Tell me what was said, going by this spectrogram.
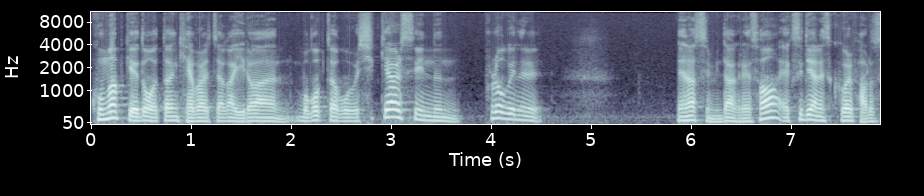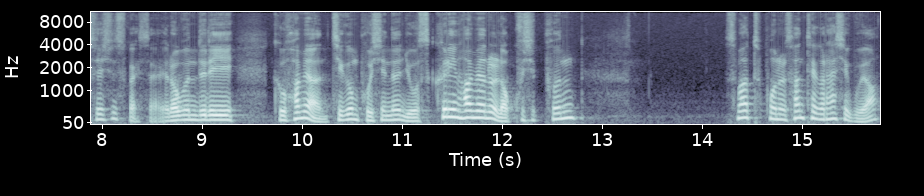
고맙게도 어떤 개발자가 이러한 목업 작업을 쉽게 할 수 있는 플러그인을 내놨습니다. 그래서 XD 안에서 그걸 바로 쓰실 수가 있어요. 여러분들이 그 화면, 지금 보시는 이 스크린 화면을 넣고 싶은 스마트폰을 선택을 하시고요.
